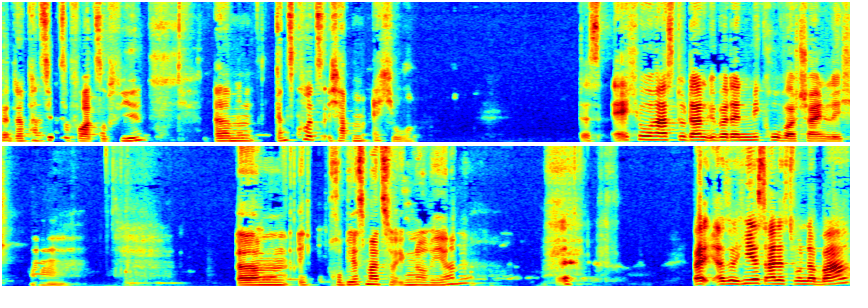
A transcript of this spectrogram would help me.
da passiert sofort so viel. Ähm, ganz kurz, ich habe ein Echo. Das Echo hast du dann über dein Mikro wahrscheinlich. Hm. Ähm, ich probiere es mal zu ignorieren. Also hier ist alles wunderbar.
